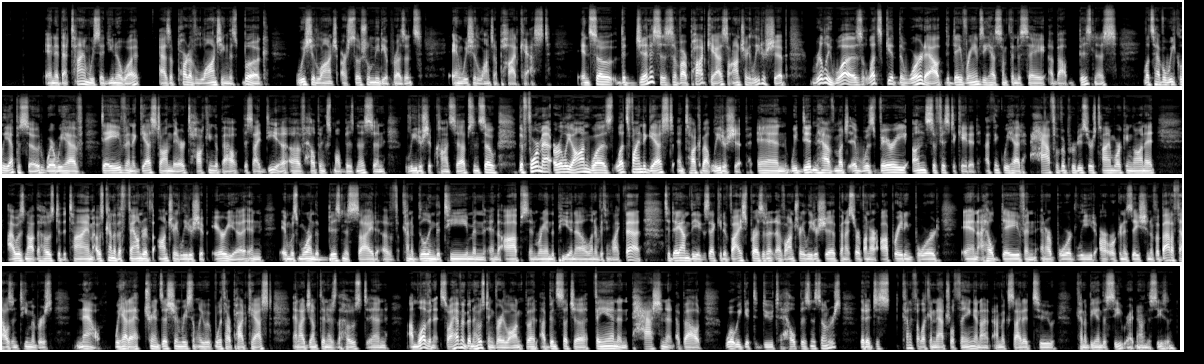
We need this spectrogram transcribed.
And at that time we said you know what? As a part of launching this book we should launch our social media presence and we should launch a podcast. And so the genesis of our podcast, EntreLeadership, really was let's get the word out that Dave Ramsey has something to say about business let's have a weekly episode where we have Dave and a guest on there talking about this idea of helping small business and leadership concepts. And so the format early on was let's find a guest and talk about leadership. And we didn't have much, it was very unsophisticated. I think we had half of a producer's time working on it. I was not the host at the time. I was kind of the founder of the EntreLeadership area and and was more on the business side of kind of building the team and, and the ops and ran the P&L and everything like that. Today I'm the executive vice president of EntreLeadership and I serve on our operating board and I help Dave and, and our board lead our organization of about a thousand team members now. We had a transition recently with our podcast and I jumped in as the host and I'm loving it. So I haven't been hosting very long, but I've been such a fan and passionate about what we get to do to help business owners that it just kind of felt like a natural thing. And I, I'm excited to kind of be in the seat right now in the season.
